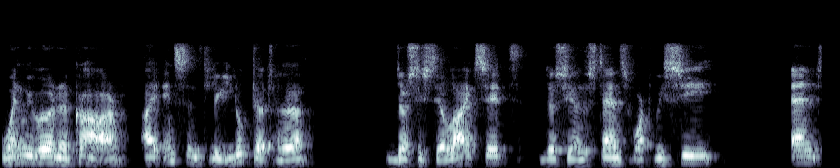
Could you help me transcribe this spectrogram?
when we were in a car, I instantly looked at her. Does she still likes it? Does she understands what we see? And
